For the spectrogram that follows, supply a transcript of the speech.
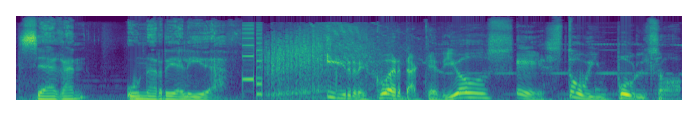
se hagan una realidad. Y recuerda que Dios es tu impulso.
